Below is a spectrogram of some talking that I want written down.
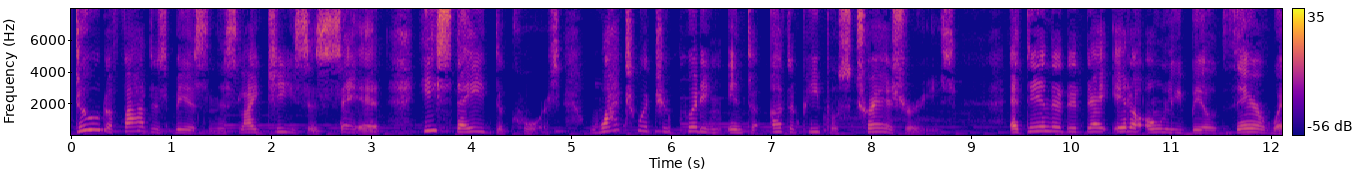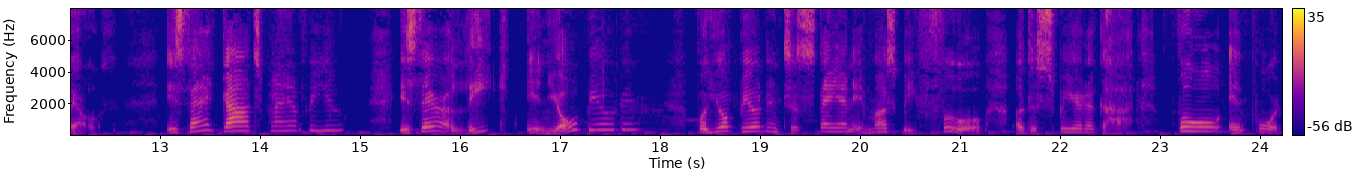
Do the Father's business like Jesus said. He stayed the course. Watch what you're putting into other people's treasuries. At the end of the day, it'll only build their wealth. Is that God's plan for you? Is there a leak in your building? For your building to stand, it must be full of the Spirit of God, full and poured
